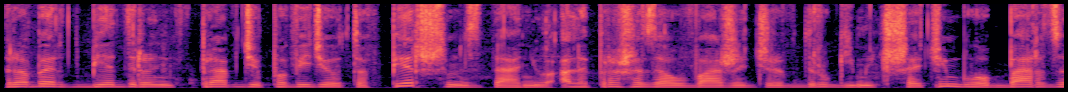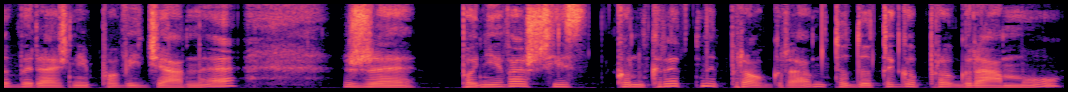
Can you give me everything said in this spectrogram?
Robert Biedroń wprawdzie powiedział to w pierwszym zdaniu, ale proszę zauważyć, że w drugim i trzecim było bardzo wyraźnie powiedziane, że ponieważ jest konkretny program, to do tego programu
